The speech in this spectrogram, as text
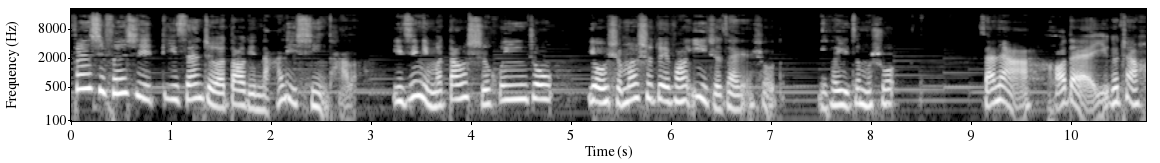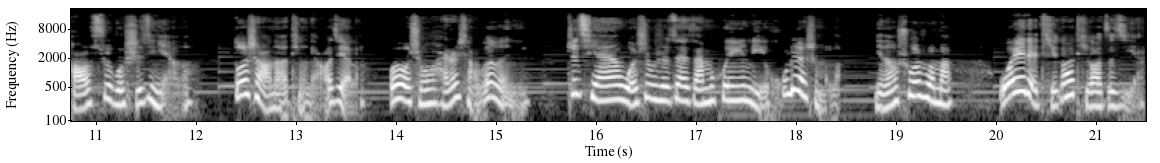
分析分析第三者到底哪里吸引他了，以及你们当时婚姻中有什么是对方一直在忍受的。你可以这么说：咱俩好歹一个战壕睡过十几年了，多少呢挺了解了。我有时候还是想问问你，之前我是不是在咱们婚姻里忽略什么了？你能说说吗？我也得提高提高自己啊！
